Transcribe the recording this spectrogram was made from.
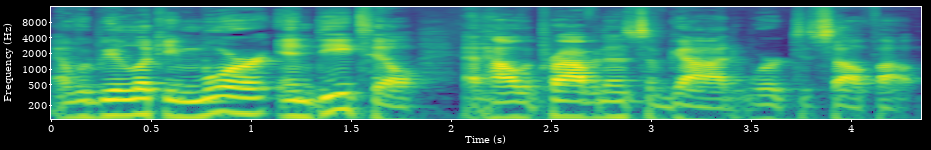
And we'll be looking more in detail at how the providence of God worked itself out.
